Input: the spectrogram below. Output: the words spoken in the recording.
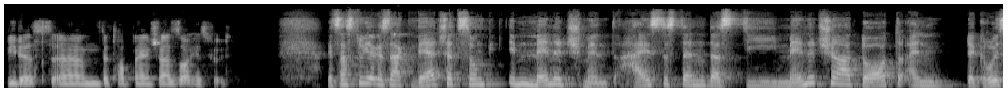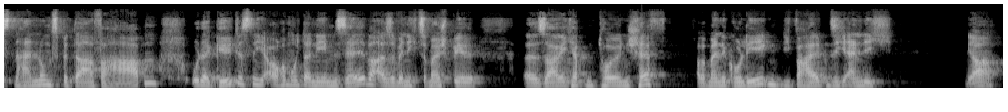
wie das ähm, der Topmanager als solches fühlt. Jetzt hast du ja gesagt, Wertschätzung im Management. Heißt es denn, dass die Manager dort einen der größten Handlungsbedarfe haben? Oder gilt es nicht auch im Unternehmen selber? Also wenn ich zum Beispiel äh, sage, ich habe einen tollen Chef, aber meine Kollegen, die verhalten sich eigentlich, ja,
